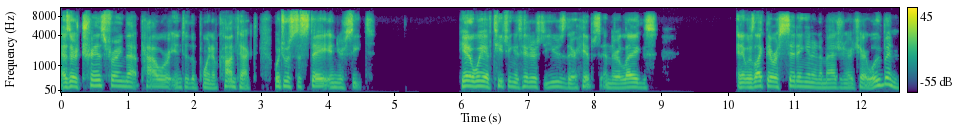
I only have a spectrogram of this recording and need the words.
as they're transferring that power into the point of contact, which was to stay in your seat. He had a way of teaching his hitters to use their hips and their legs. And it was like they were sitting in an imaginary chair. Well, we've been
